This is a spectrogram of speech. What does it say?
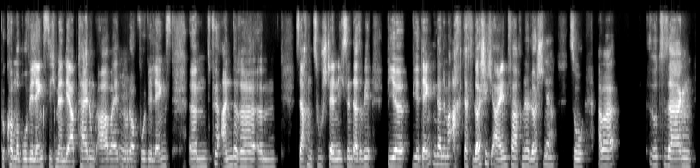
bekommen, obwohl wir längst nicht mehr in der Abteilung arbeiten mhm. oder obwohl wir längst ähm, für andere ähm, Sachen zuständig sind. Also wir, wir, wir denken dann immer, ach, das lösche ich einfach, ne, löschen, ja. so. Aber sozusagen,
